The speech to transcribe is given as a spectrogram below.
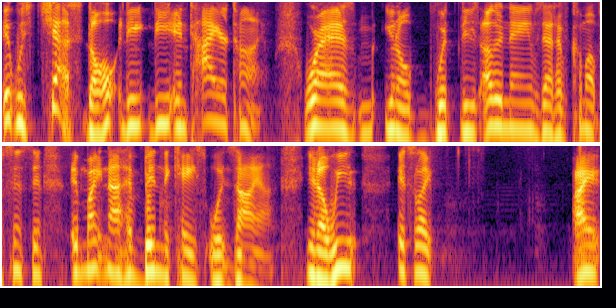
It was chess the whole the, the entire time. Whereas you know, with these other names that have come up since then, it might not have been the case with Zion. You know, we it's like I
